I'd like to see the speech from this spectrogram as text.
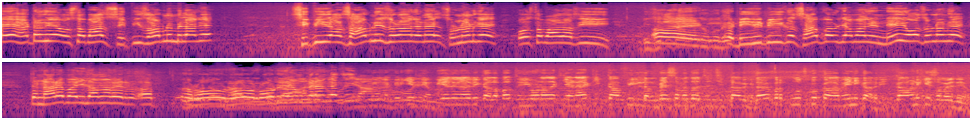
ਇਹ ਹਟਣਗੇ ਉਸ ਤੋਂ ਬਾਅਦ ਸੀਪੀ ਸਾਹਿਬ ਨੂੰ ਮਿਲਾਂਗੇ। ਸੀਪੀ ਦਾ ਸਾਹਿਬ ਨਹੀਂ ਸੁਣਾਂਗੇ ਸੁਣਨਗੇ ਉਸ ਤੋਂ ਬਾਅਦ ਅਸੀਂ ਡੀਜੀਪੀ ਕੋ ਸਾਹਿਬ ਕੋਲ ਜਾਵਾਂਗੇ ਨਹੀਂ ਉਹ ਸੁਣਨਗੇ ਤੇ ਨਾਰੇਬਾਜ਼ੀ ਲਾਵਾਂਗੇ ਅ, ਰੋ- ਰੋ- ਰੋਡ ਜਾਮ ਕਰਾਂਗੇ ਅਸੀਂ। ਕਰੀਏ ਬੀਬੀਆਂ ਦੇ ਨਾਲ ਵੀ ਗੱਲਬਾਤ ਹੋਈ ਉਹਨਾਂ ਦਾ ਕਹਿਣਾ ਹੈ ਕਿ ਕਾਫੀ ਲੰਬੇ ਸਮੇਂ ਤੋਂ ਚਿੱਟਾ ਵਿਕਦਾ ਹੈ ਪਰ ਪੁਲਿਸ ਕੋ ਕਾਰਵਾਈ ਨਹੀਂ ਕਰ ਰਹੀ। ਕਾਰਨ ਕੀ ਸਮਝਦੇ ਹੋ?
